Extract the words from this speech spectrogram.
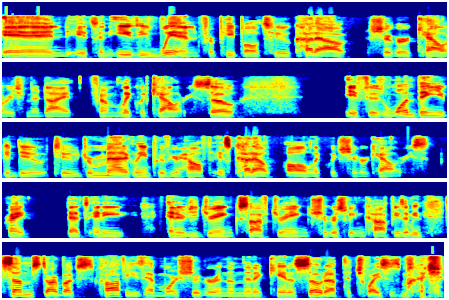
And it's an easy win for people to cut out sugar calories from their diet from liquid calories. So if there's one thing you can do to dramatically improve your health is cut out all liquid sugar calories, right? That's any energy drink, soft drink, sugar sweetened coffees. I mean, some Starbucks coffees have more sugar in them than a can of soda, up to twice as much.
